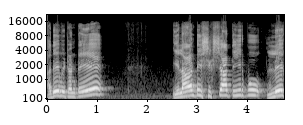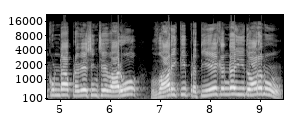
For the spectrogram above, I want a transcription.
అదేమిటంటే ఇలాంటి శిక్షా తీర్పు లేకుండా ప్రవేశించేవారు వారికి ప్రత్యేకంగా ఈ ద్వారము.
